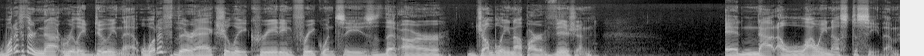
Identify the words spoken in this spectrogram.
What if they're not really doing that? What if they're actually creating frequencies that are jumbling up our vision and not allowing us to see them?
